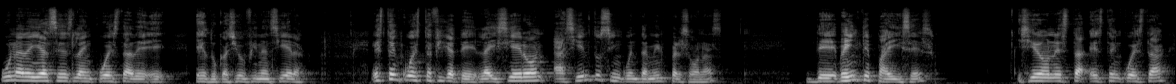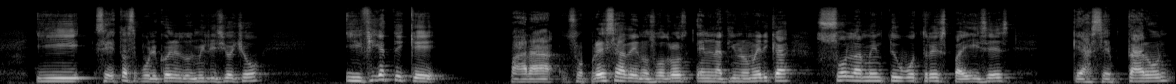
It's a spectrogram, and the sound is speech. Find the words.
Una de ellas es la encuesta de eh, educación financiera. Esta encuesta, fíjate, la hicieron a 150 mil personas de 20 países. Hicieron esta, esta encuesta y esta se publicó en el 2018. Y fíjate que para sorpresa de nosotros, en Latinoamérica solamente hubo tres países que aceptaron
